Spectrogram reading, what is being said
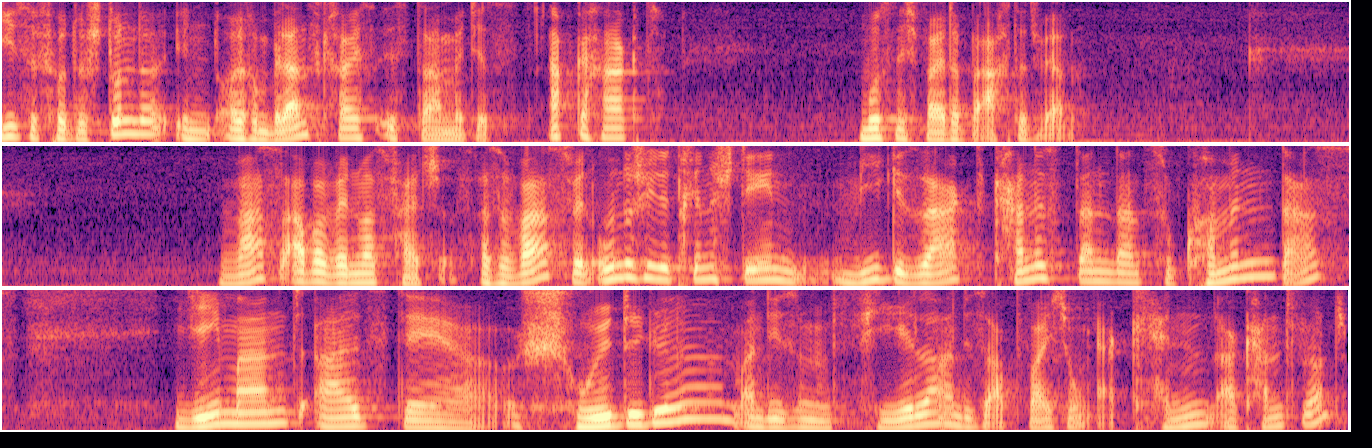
diese Viertelstunde in eurem Bilanzkreis ist damit jetzt abgehakt, muss nicht weiter beachtet werden. Was aber, wenn was falsch ist? Also was, wenn Unterschiede drin stehen, wie gesagt, kann es dann dazu kommen, dass jemand als der Schuldige an diesem Fehler, an dieser Abweichung erkennen, erkannt wird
